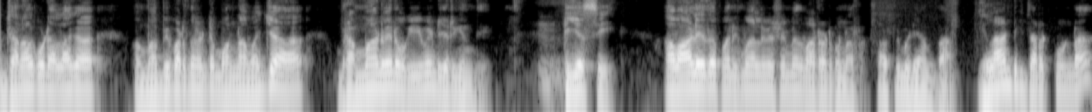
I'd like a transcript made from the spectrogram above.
జనాలు కూడా ఎలాగా మభ్యపడుతున్నారంటే మొన్న మధ్య బ్రహ్మాండమైన ఒక ఈవెంట్ జరిగింది. టిఎస్సి. ఆ వాళ్ళు ఏదో పనికిమాలిన విషయం మీద మాట్లాడుకున్నారు సోషల్ మీడియా అంతా. ఇలాంటివి జరగకుండా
